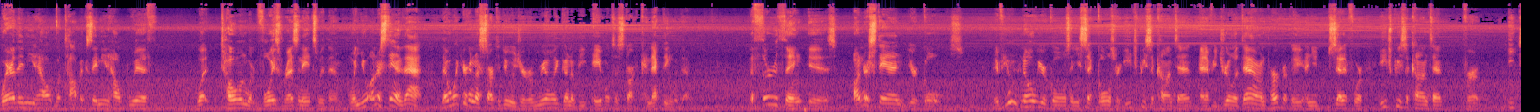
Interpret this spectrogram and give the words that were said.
where they need help, what topics they need help with, what tone, what voice resonates with them. When you understand that, then what you're going to start to do is you're really going to be able to start connecting with them. The third thing is understand your goals. If you know your goals and you set goals for each piece of content, and if you drill it down perfectly and you set it for each piece of content for each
